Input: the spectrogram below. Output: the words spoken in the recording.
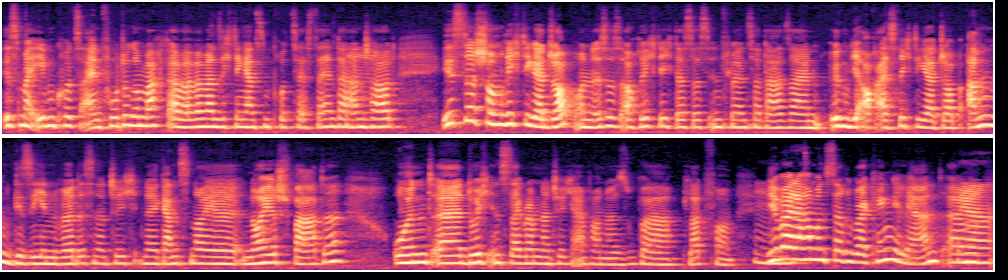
ist mal eben kurz ein Foto gemacht, aber wenn man sich den ganzen Prozess dahinter mhm. anschaut, ist das schon ein richtiger Job und ist es auch richtig, dass das Influencer-Dasein irgendwie auch als richtiger Job angesehen wird, ist natürlich eine ganz neue, neue Sparte. Und äh, durch Instagram natürlich einfach eine super Plattform. Mhm. Wir beide haben uns darüber kennengelernt. Ähm, ja.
